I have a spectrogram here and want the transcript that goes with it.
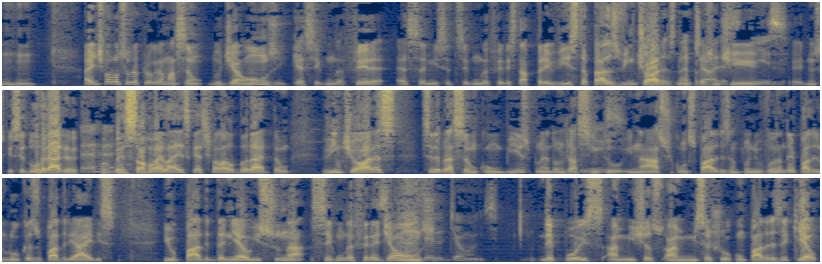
Uhum. A gente falou sobre a programação do dia 11, que é segunda-feira. Essa missa de segunda-feira está prevista para as 20 horas, né? Para a gente isso. não esquecer do horário. Uhum. O pessoal vai lá e esquece de falar do horário. Então, 20 horas, celebração com o bispo, né? Dom Jacinto isso. Inácio, com os padres Antônio Vander, Padre Lucas, o Padre Aires e o padre Daniel, isso na segunda-feira, dia 11. Segunda-feira, dia 11. Depois a missa, a missa show com o padre Ezequiel.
